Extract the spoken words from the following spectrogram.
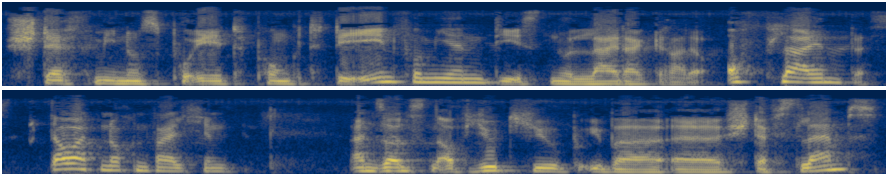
steff-poet.de informieren. Die ist nur leider gerade offline. Das dauert noch ein Weilchen. Ansonsten auf YouTube über äh, Steff Slams.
